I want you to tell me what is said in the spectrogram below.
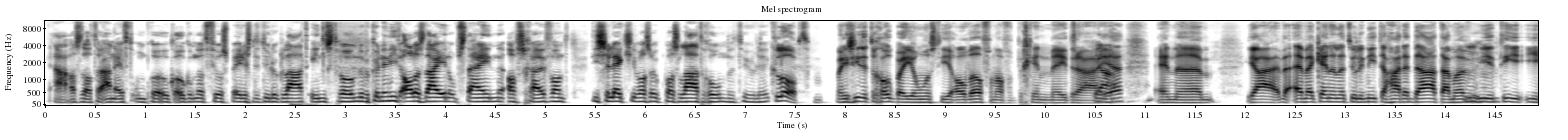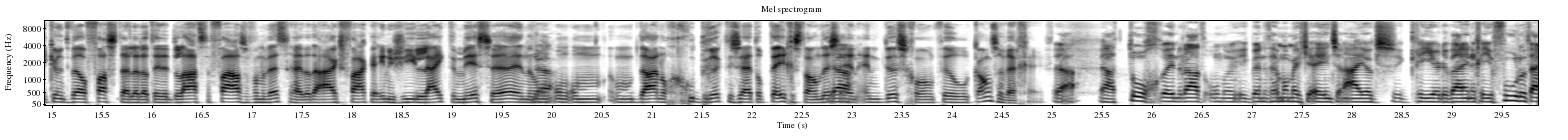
Ja, als dat eraan heeft ontbroken, ook omdat veel spelers natuurlijk laat instroomden. We kunnen niet alles daarin op Stijn afschuiven, want die selectie was ook pas laat rond natuurlijk. Klopt. Maar je ziet het toch ook bij jongens die al wel vanaf het begin meedraaien. Ja. En, ehm, ja, en wij kennen natuurlijk niet de harde data. Maar Mhm. je, je, je kunt wel vaststellen dat in de laatste fase van de wedstrijd... dat Ajax vaak de energie lijkt te missen. En om, Ja. om, om, om daar nog goed druk te zetten op tegenstanders. Ja. En, en dus gewoon veel kansen weggeeft. Ja, ja, toch inderdaad, onder, ik ben het helemaal met je eens. En Ajax creëerde weinig en je voelde het eigenlijk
